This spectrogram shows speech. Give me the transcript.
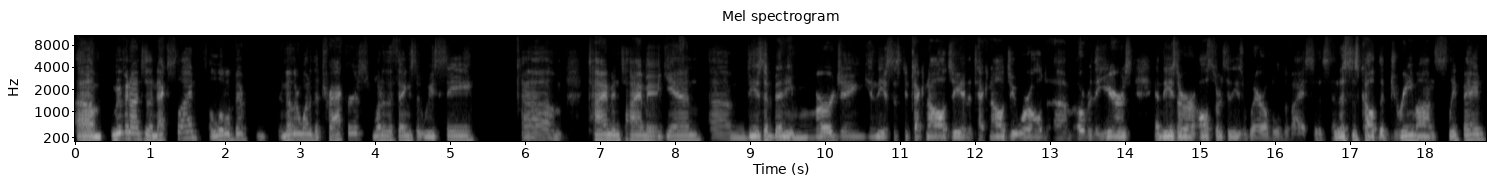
Um, moving on to the next slide, a little bit, another one of the trackers. One of the things that we see um, time and time again, um, these have been emerging in the assistive technology and the technology world um, over the years. And these are all sorts of these wearable devices. And this is called the Dream On Sleep Aid.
